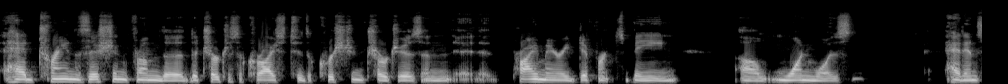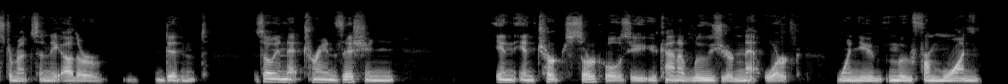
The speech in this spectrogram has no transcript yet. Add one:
had transitioned from the, the churches of Christ to the Christian churches, and uh, primary difference being uh, one was had instruments and the other didn't. So in that transition, in in church circles, you, you kind of lose your network when you move from one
